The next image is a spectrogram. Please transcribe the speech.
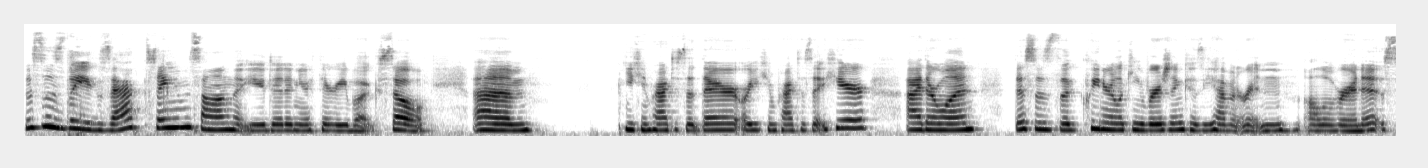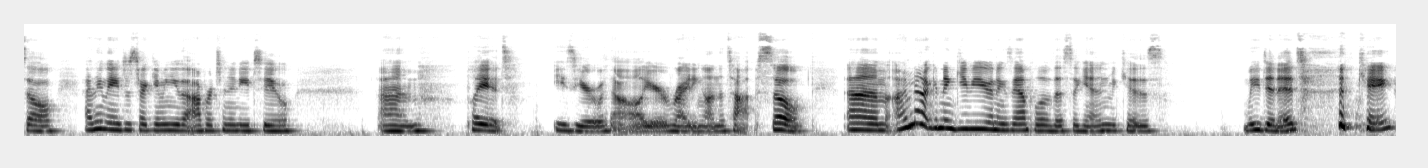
this is the exact same song that you did in your theory book. So um, you can practice it there or you can practice it here, either one. This is the cleaner looking version because you haven't written all over in it. So I think they just are giving you the opportunity to um, play it easier without all your writing on the top. So um, I'm not going to give you an example of this again because we did it. okay,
